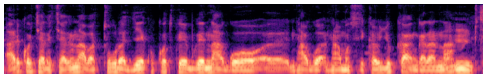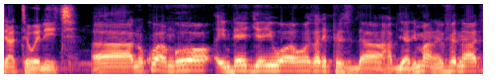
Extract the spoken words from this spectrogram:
ariko cyane cyane ni abaturage kuko twebwe ntago uh, ntago nta musirikare ujya ukangarana. Mm, byatewe n'iki? Uh, ni ukuvuga ngo indege y'iwahoze ari perezida habyarimana yuvenali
